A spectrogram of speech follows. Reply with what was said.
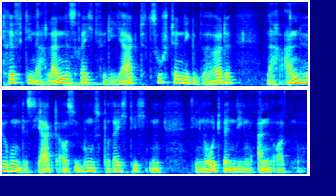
trifft die nach Landesrecht für die Jagd zuständige Behörde nach Anhörung des Jagdausübungsberechtigten die notwendigen Anordnungen.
